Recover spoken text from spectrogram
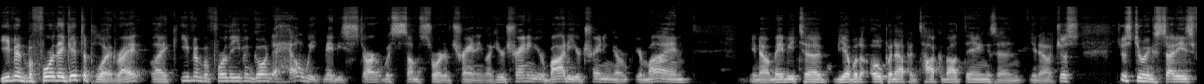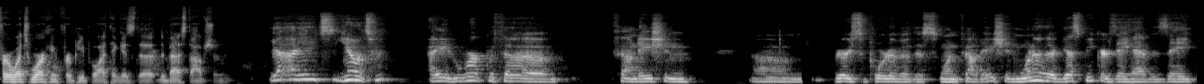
even before they get deployed, right? Like even before they even go into Hell Week, maybe start with some sort of training. Like you're training your body, you're training your, your mind. You know, maybe to be able to open up and talk about things, and you know, just just doing studies for what's working for people. I think is the the best option. Yeah, it's you know, it's I work with a foundation um, very supportive of this one foundation. One of the guest speakers they have is a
